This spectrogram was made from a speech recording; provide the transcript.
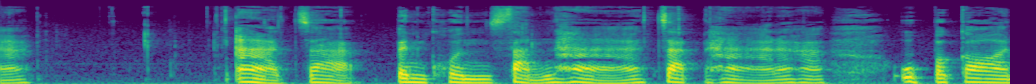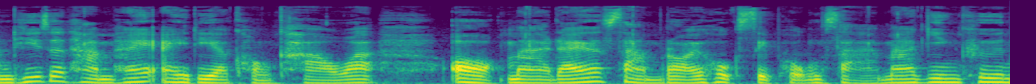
นะ อาจจะเป็นคนสรรหาจัดหานะคะ อุปกรณ์ที่จะทำให้ไอเดียของเขาอะออกมาได้ 360 องศามากยิ่งขึ้น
